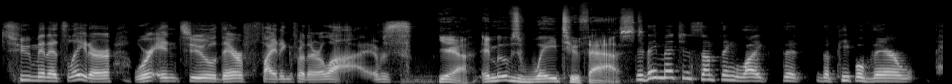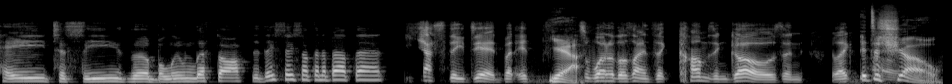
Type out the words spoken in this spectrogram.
two minutes later we're into they're fighting for their lives. Yeah it moves way too fast. Did they mention something like that the people there pay to see the balloon lift off? Did they say something about that Yes, they did, but it, yeah. it's one of those lines that comes and goes, and like, it's oh, a show.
